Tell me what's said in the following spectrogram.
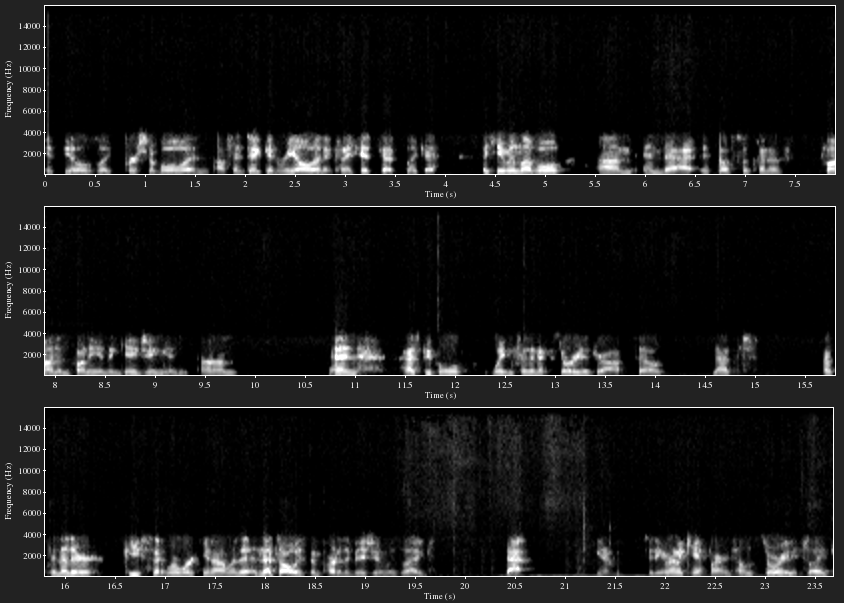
it feels like personable and authentic and real, and it kind of hits at like a, a human level, um, and that it's also kind of fun and funny and engaging, and um, and has people waiting for the next story to drop. So that's that's another piece that we're working on with it, and that's always been part of the vision was like that, you know, sitting around a campfire and telling stories. Like,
